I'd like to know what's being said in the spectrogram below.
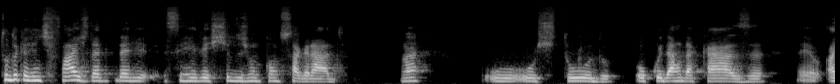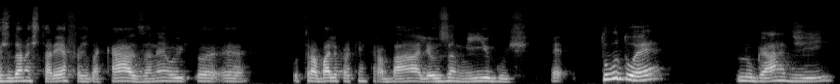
tudo que a gente faz deve, deve ser revestido de um tom sagrado. Né? o, o estudo, o cuidar da casa, é, ajudar nas tarefas da casa, né? o, é, o trabalho para quem trabalha, os amigos, é, tudo é lugar de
